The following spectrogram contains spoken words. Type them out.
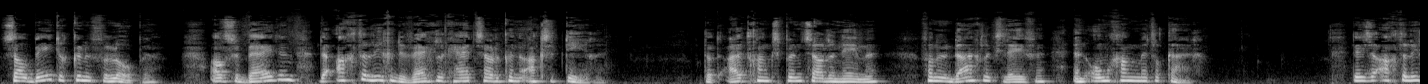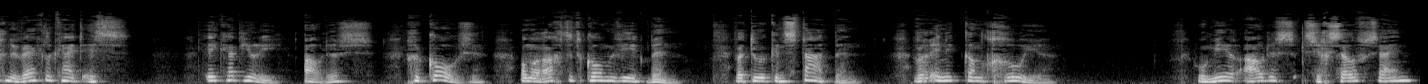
zal beter kunnen verlopen als ze beiden de achterliggende werkelijkheid zouden kunnen accepteren, tot uitgangspunt zouden nemen van hun dagelijks leven en omgang met elkaar. Deze achterliggende werkelijkheid is: ik heb jullie, ouders, gekozen om erachter te komen wie ik ben, waartoe ik in staat ben, waarin ik kan groeien. Hoe meer ouders zichzelf zijn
